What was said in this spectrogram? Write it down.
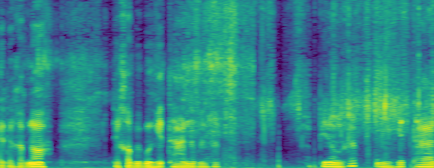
อยๆนะครับเนาะเดี๋ยวเขาไปเบิ่งเห็ดทานนะครับครับ พี่น้องครับนี่เห็ดทาน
